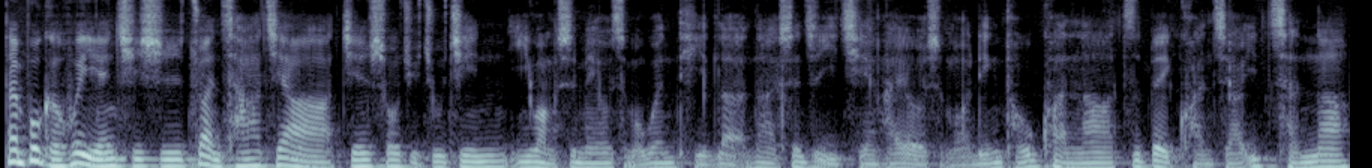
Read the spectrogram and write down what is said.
但不可讳言，其实赚差价兼收取租金，以往是没有什么问题了。那甚至以前还有什么零头款啦、自备款只要一成啦，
